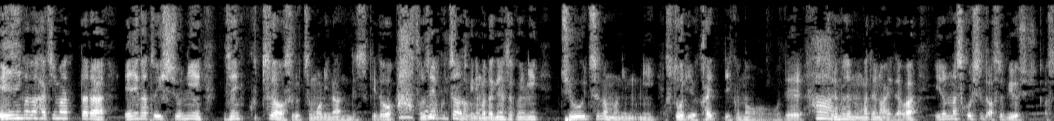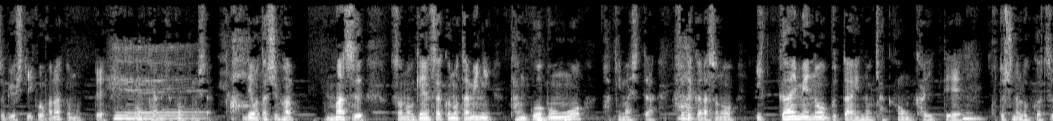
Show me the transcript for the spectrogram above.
映画が始まったら、映画と一緒に全国ツアーをするつもりなんですけど、あ、その全国ツアーの時にまた原作に忠実なものににストーリーを書いていくので、はい。それまでのまでの間はいろんな少しずつ遊びをし遊びをしていこうかなと思って、今回の曲を書きました。あ。で、私は、まず、その原作のために単行本を書きました。それからその1回目の舞台の脚本書いて、うん。今年の6月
